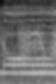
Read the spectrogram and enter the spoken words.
Lord,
